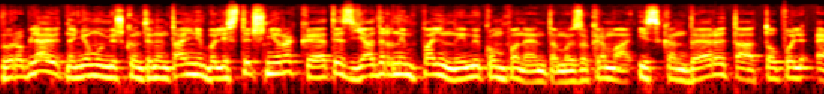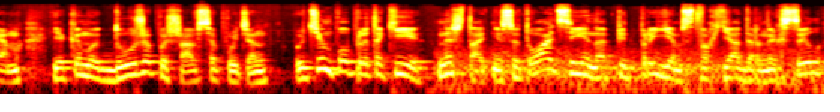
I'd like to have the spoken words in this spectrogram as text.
Виробляють на ньому міжконтинентальні балістичні ракети з ядерним пальними компонентами, зокрема іскандери та Тополь М, якими дуже пишався Путін. Утім, попри такі нештатні ситуації на підприємствах ядерних сил,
